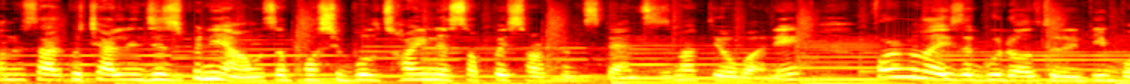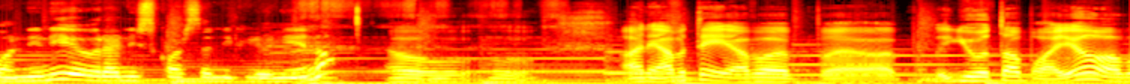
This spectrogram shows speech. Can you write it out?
अनुसारको च्यालेन्जेस पनि आउँछ। पोसिबल छैन सबै सर्कमस्टान्सेसमा त्यो भने। Formula is a good alternative भन्ने नै एउटा निष्कर्ष निक्ल्यो नि होइन? हो हो। अनि अब त्यही अब यो त भयो अब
